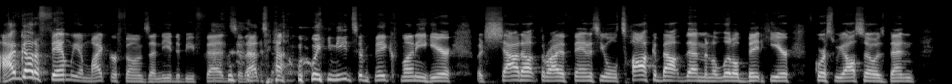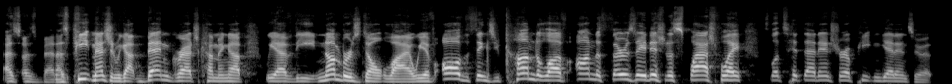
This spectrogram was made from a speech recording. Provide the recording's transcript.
I've got a family of microphones that need to be fed, so that's how we need to make money here. But shout out Thrive Fantasy. We'll talk about them in a little bit here. Of course, we also, as Ben, as, as Ben, as Pete mentioned, we got Ben Gretch coming up. We have the numbers don't lie. We have all the things you come to love on the Thursday edition of Splash Play. So let's hit that intro, Pete, and get into it.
